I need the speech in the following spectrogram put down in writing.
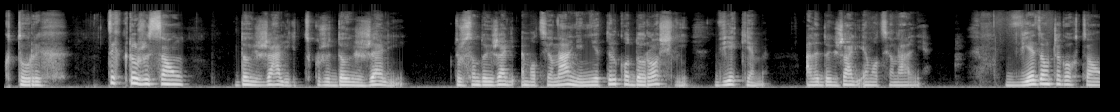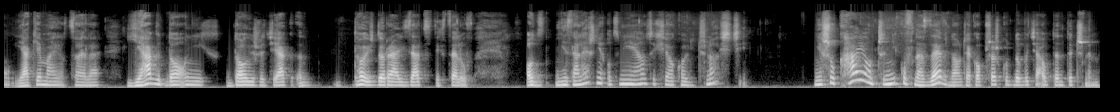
których, tych, którzy są dojrzali, którzy dojrzeli, którzy są dojrzali emocjonalnie, nie tylko dorośli wiekiem, ale dojrzali emocjonalnie. Wiedzą, czego chcą, jakie mają cele, jak do nich dojrzeć, jak dojść do realizacji tych celów, od, niezależnie od zmieniających się okoliczności. Nie szukają czynników na zewnątrz jako przeszkód do bycia autentycznym.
